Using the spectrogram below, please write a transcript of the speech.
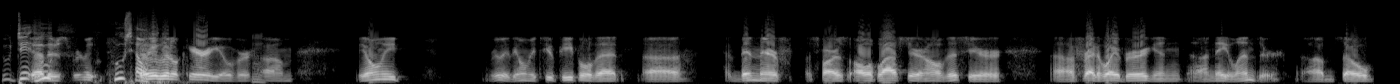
Who did? Yeah, who- there's really who's very helping? little carryover. Um, the only, really, the only two people that uh, have been there as far as all of last year and all of this year, uh, Fred Hoiberg and uh, Nate Loenser. Um, so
